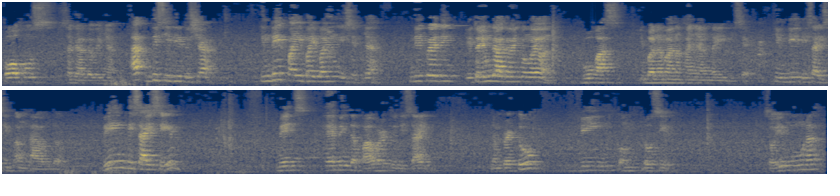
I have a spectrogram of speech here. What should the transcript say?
focus sa gagawin niya. At desidido siya. Hindi pa iba-iba yung isip niya. Hindi pwedeng, ito yung gagawin ko ngayon. Bukas, iba naman ang kanyang naiisip. Hindi decisive ang tao doon. Being decisive means having the power to decide. Number two, being conclusive. So, yung muna,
